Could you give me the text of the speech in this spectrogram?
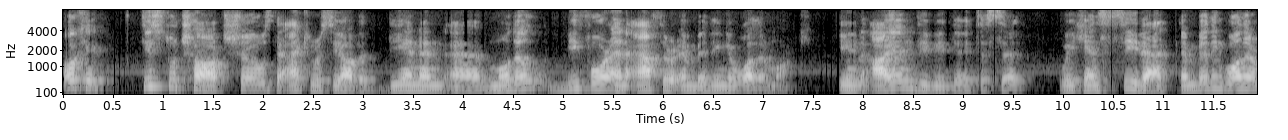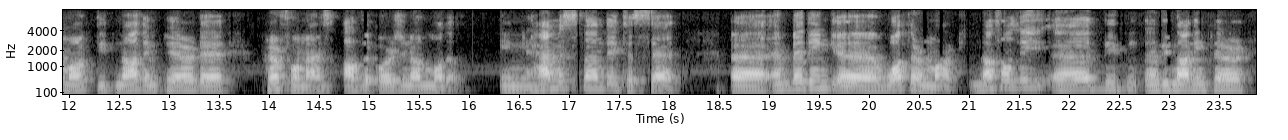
Okay, these two charts shows the accuracy of a DNN uh, model before and after embedding a watermark. In IMDb dataset, we can see that embedding watermark did not impair the performance of the original model. In Hamspam dataset, uh, embedding uh, watermark not only uh, did, uh, did not impair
